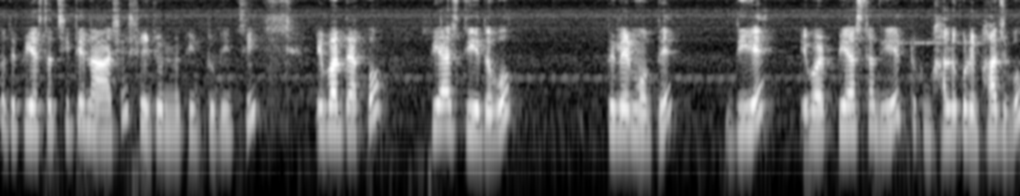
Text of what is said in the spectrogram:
তাতে পেঁয়াজটা ছিটে না আসে, সেই জন্য কিন্তু দিচ্ছি। এবার দেখো পেঁয়াজ দিয়ে দেবো তেলের মধ্যে, দিয়ে এবার পেঁয়াজটা দিয়ে একটু ভালো করে ভাজবো।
